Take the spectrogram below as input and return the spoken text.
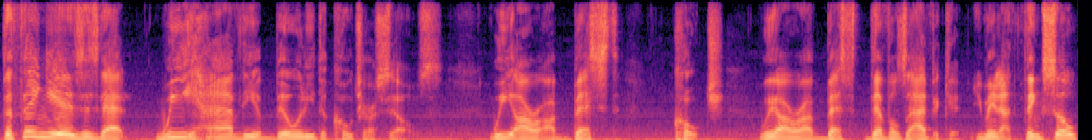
the thing is, is that we have the ability to coach ourselves. We are our best coach. We are our best devil's advocate. You may not think so,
